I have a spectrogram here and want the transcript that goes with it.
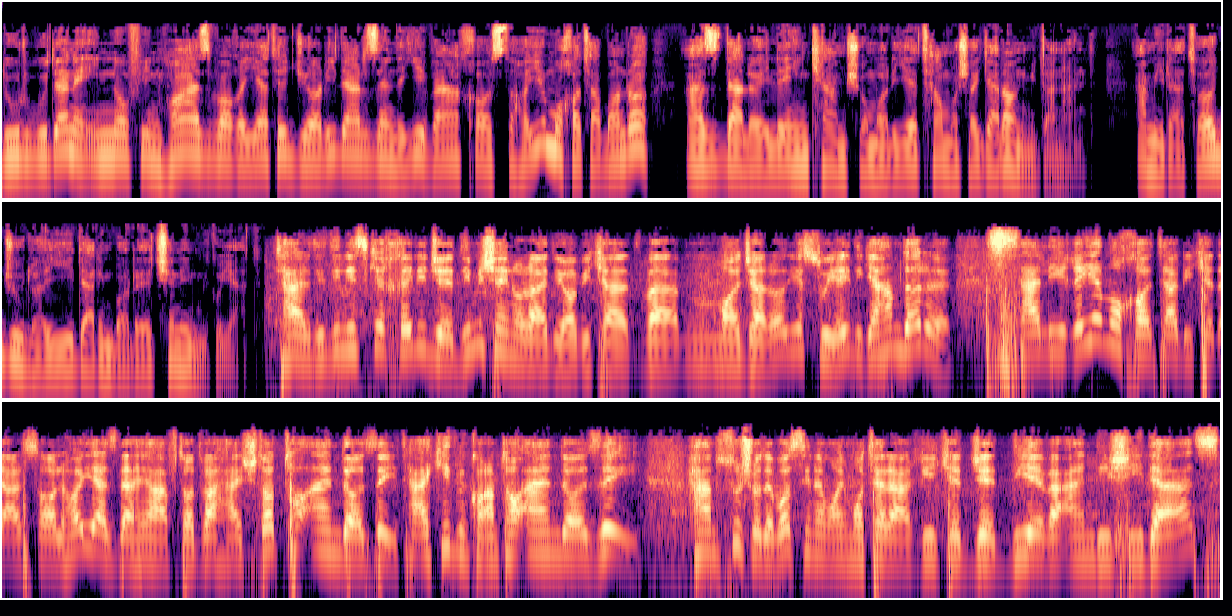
دور بودن این نوع فیلم ها از واقعیت جاری در زندگی و خواسته های مخاطبان را از دلایل این کم شماری تماشاگران می دانند. امیرتا جولایی در این باره چنین می‌گوید. تردیدی نیست که خیلی جدی میشه اینو ردیابی کرد و ماجرا یه سویه دیگه هم داره. سلیقه مخاطبی که در سالهایی از دهه 70 و 80 تا اندازه ای تاکید می‌کنم تا اندازه ای همسو شده با سینمای مترقی که جدیه و اندیشیده است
